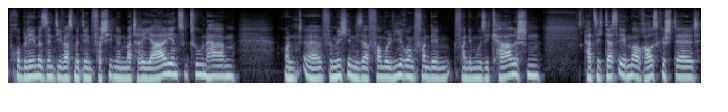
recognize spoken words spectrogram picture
Probleme sind, die was mit den verschiedenen Materialien zu tun haben. Und äh, für mich in dieser Formulierung von dem, von dem Musikalischen hat sich das eben auch rausgestellt,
